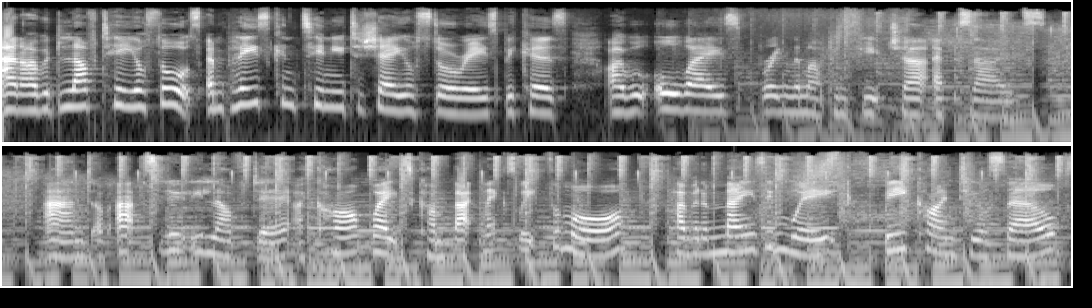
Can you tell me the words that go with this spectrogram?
And I would love to hear your thoughts. And please continue to share your stories because I will always bring them up in future episodes. And I've absolutely loved it. I can't wait to come back next week for more. Have an amazing week. Be kind to yourselves.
